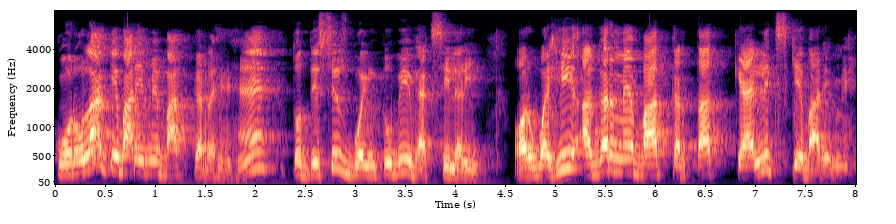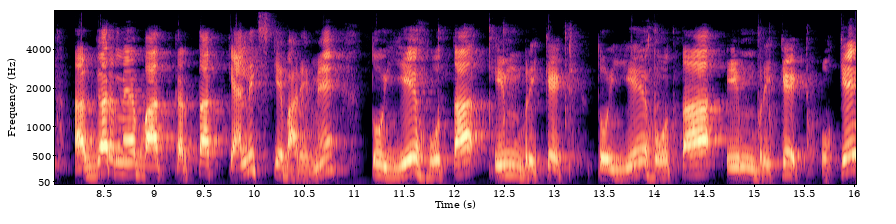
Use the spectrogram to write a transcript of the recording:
कोरोला के बारे में बात कर रहे हैं तो this is going to be vexillary और वही अगर मैं बात करता कैलिक्स के बारे में, अगर मैं बात करता कैलिक्स के बारे में तो ये होता इम्ब्रिकेट तो ये होता imbricate okay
